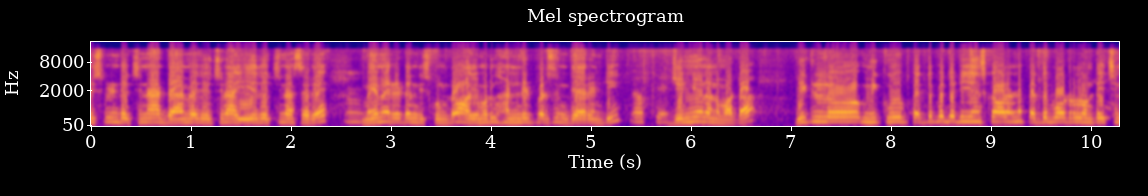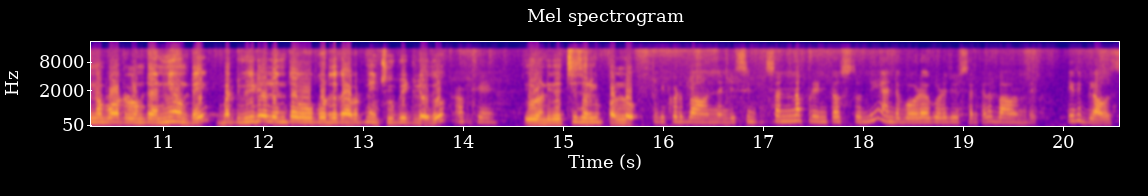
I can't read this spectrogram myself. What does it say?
మిస్ప్రింట్ వచ్చినా డ్యామేజ్ వచ్చినా ఏది వచ్చినా సరే మేమే. రిటర్న్ తీసుకుంటాం. అది మటుకు హండ్రెడ్ పర్సెంట్ గ్యారంటీ జెన్యున్ అనమాట వీటిల్లో మీకు పెద్ద పెద్ద డిజైన్స్ కావాలంటే పెద్ద బార్డర్లు ఉంటాయి చిన్న బార్డర్లు ఉంటాయి అన్నీ ఉంటాయి. బట్ వీడియోలు ఎంత ఇవ్వకూడదు కాబట్టి నేను చూపించలేదు. ఇదిగోండి ఇది వచ్చేసరికి పళ్ళు. ఇది కూడా బాగుందండి. సన్న ప్రింట్ వస్తుంది అండ్ బోర్డర్ కూడా చూస్తారు కదా బాగుంది. ఇది బ్లౌజ్.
